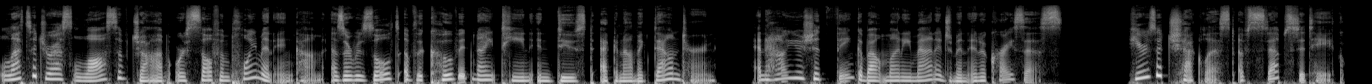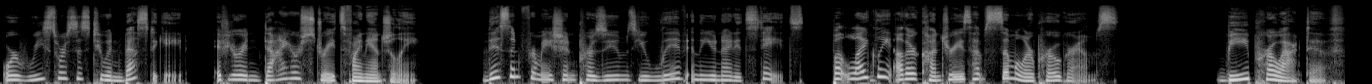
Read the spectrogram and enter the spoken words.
let's address loss of job or self employment income as a result of the COVID 19 induced economic downturn and how you should think about money management in a crisis. Here's a checklist of steps to take or resources to investigate if you're in dire straits financially. This information presumes you live in the United States, but likely other countries have similar programs. Be proactive.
